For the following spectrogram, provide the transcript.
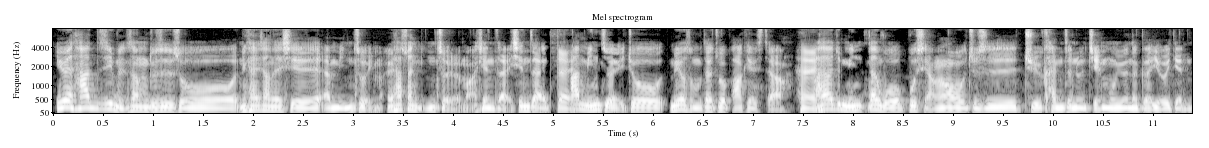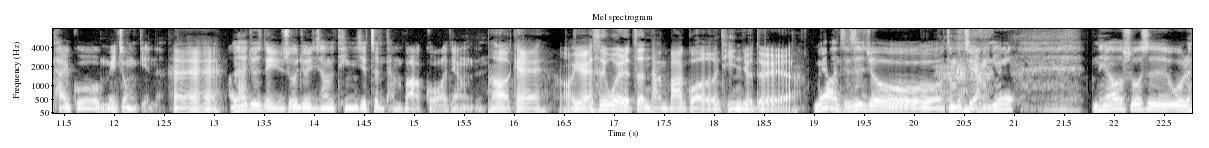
因为他基本上就是说，你看像那些呃名嘴嘛，因为他算名嘴了嘛，现在现在对他名嘴就没有什么在做 podcast 啊，啊他就名，但我不想要就是去看这种节目，因为那个有一点太过没重点了，嘿嘿嘿，而他就是等于说就很像是听一些政坛八卦这样子。OK，哦，原来是为了政坛八卦而听就对了，没有，只是就怎么讲，因为。你要说是为了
